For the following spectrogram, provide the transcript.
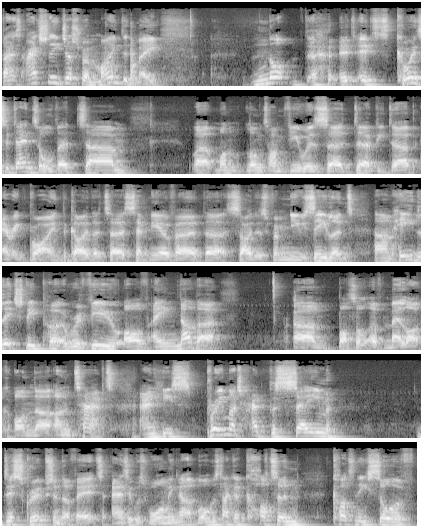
That's actually just reminded me. Not it, it's coincidental that um, well, one long-time viewers, uh, Derpy Derp, Eric Bryan, the guy that uh, sent me over the ciders from New Zealand, um, he literally put a review of another um, bottle of Maeloc on uh, Untappd, and he's pretty much had the same description of it as it was warming up. Almost like a cotton, cottony sort of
